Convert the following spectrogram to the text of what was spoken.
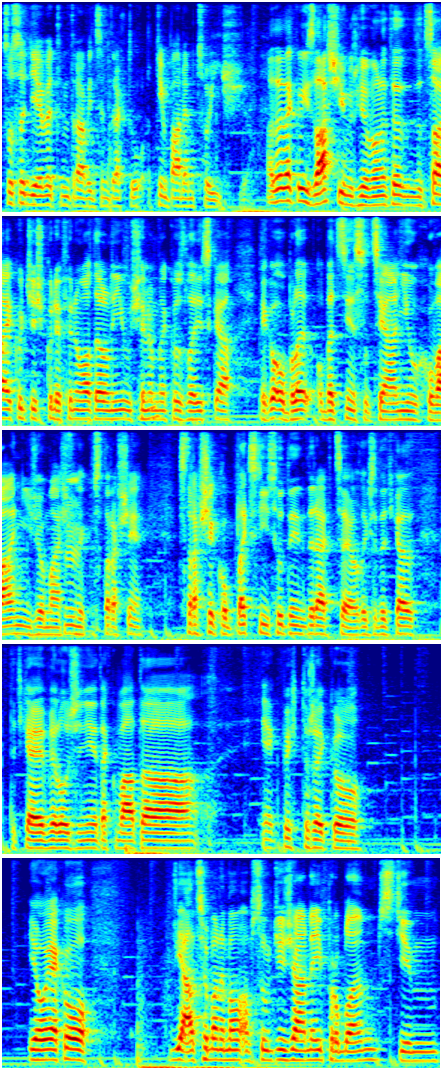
co se děje ve tvém trávicím traktu, tím pádem, co jíš. že? A to je takový zvláštní, že ono to je docela jako těžko definovatelný už jenom jako z hlediska jako oble, obecně sociálního chování, že máš jako strašně, strašně komplexní jsou ty interakce, jo, takže teďka, teďka je vyloženě taková ta, jak bych to řekl, jo, jako já třeba nemám absolutně žádný problém s tím,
